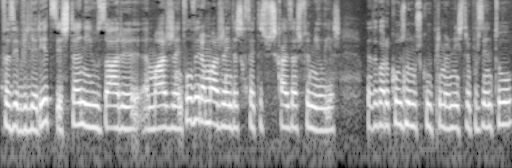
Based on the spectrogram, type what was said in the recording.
fazer brilharetes este ano e usar eh, a margem, devolver a margem das receitas fiscais às famílias. Mas agora, com os números que o Primeiro-Ministro apresentou,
